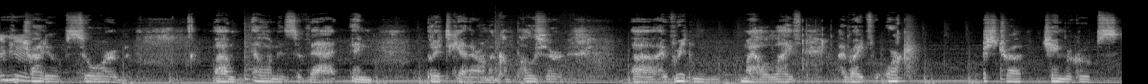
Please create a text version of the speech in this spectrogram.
and try to absorb um, elements of that and put it together. I'm a composer. Uh, I've written my whole life. I write for orchestra, chamber groups.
